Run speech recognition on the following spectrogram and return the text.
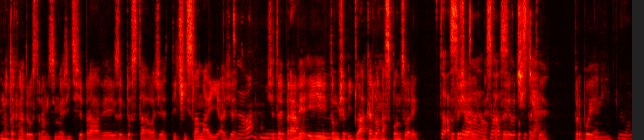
No tak na druhou stranu musíme říct, že právě Josef dostal, že ty čísla mají a že to, jo, no. že to je právě hmm. i, to může být lákadlo na sponzory. To asi protože jo, to jo. dneska to, to, je v určitě. podstatě propojený. No.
